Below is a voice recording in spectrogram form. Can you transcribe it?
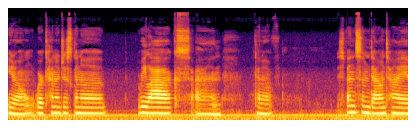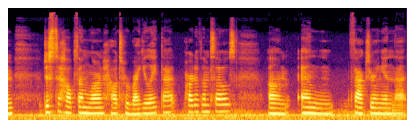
you know, we're kind of just gonna relax and kind of spend some downtime just to help them learn how to regulate that part of themselves um, and factoring in that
